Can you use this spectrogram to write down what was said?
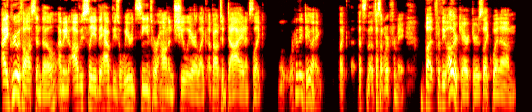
I agree with Austin though. I mean, obviously they have these weird scenes where Han and Chewie are like about to die and it's like what are they doing? Like that's that doesn't work for me. But for the other characters, like when um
